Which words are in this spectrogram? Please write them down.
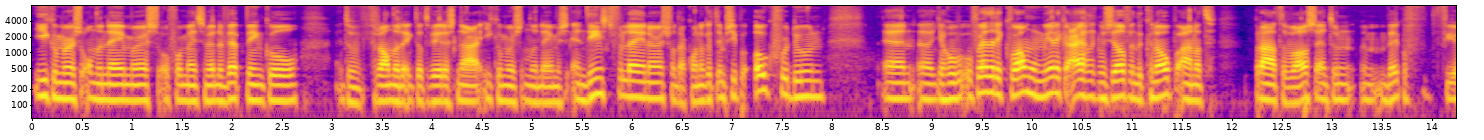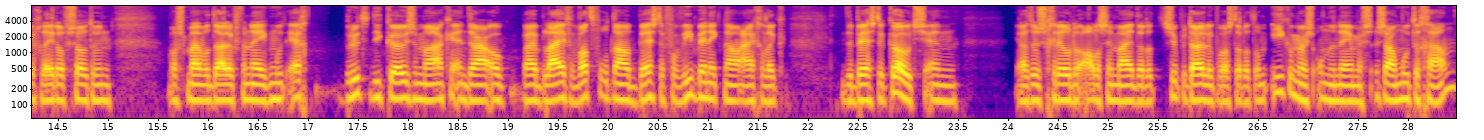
e-commerce ondernemers of voor mensen met een webwinkel. En toen veranderde ik dat weer eens naar e-commerce ondernemers en dienstverleners, want daar kon ik het in principe ook voor doen. En hoe, hoe, verder ik kwam, hoe meer ik eigenlijk mezelf in de knoop aan het praten was. En toen een week of vier geleden of zo, toen was het mij wel duidelijk van nee, ik moet echt bruut die keuze maken en daar ook bij blijven. Wat voelt nou het beste? Voor wie ben ik nou eigenlijk de beste coach? En ja, toen schreeuwde alles in mij dat het super duidelijk was dat het om e-commerce ondernemers zou moeten gaan.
